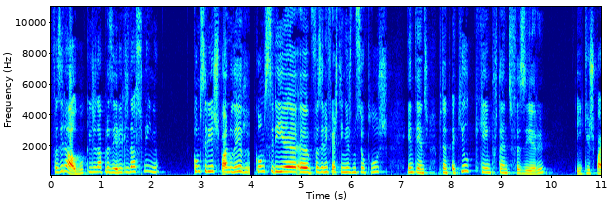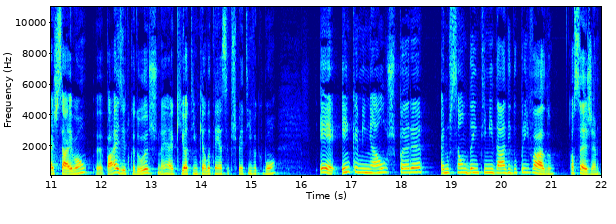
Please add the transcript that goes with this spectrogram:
fazer algo que lhes dá prazer e lhes dá soninho. Como seria chupar no dedo, como seria uh, fazerem festinhas no seu peluche, entendes? Portanto, aquilo que é importante fazer e que os pais saibam, eh, pais, educadores, né? que ótimo que ela tem essa perspectiva, que bom, é encaminhá-los para a noção da intimidade e do privado. Ou seja,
